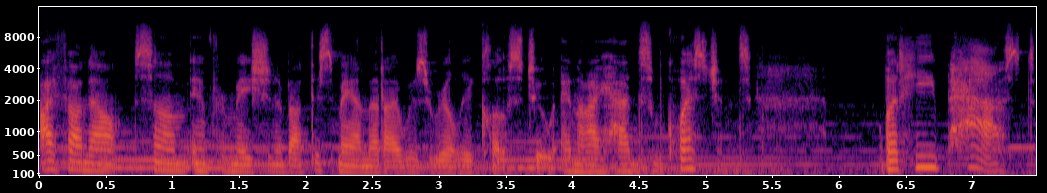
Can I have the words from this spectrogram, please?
I found out some information about this man that I was really close to, and I had some questions. But he passed,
